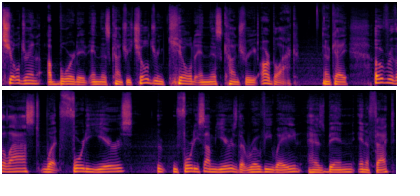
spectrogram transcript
children aborted in this country, children killed in this country are black. Okay. Over the last, what, 40 years, 40 some years that Roe v. Wade has been in effect,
